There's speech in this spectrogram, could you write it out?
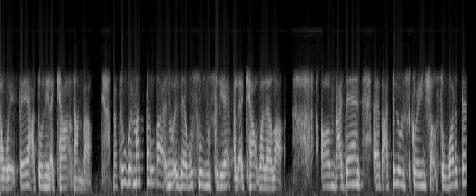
واقفة أعطوني ال account number بس هو ما طلع إنه إذا وصلوا المصريات على ال account ولا لا. um, بعدين uh, بعثت له ال screenshot صورته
